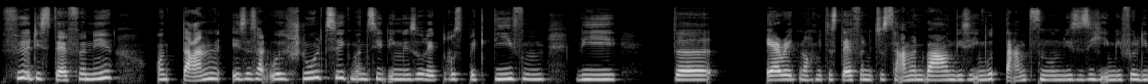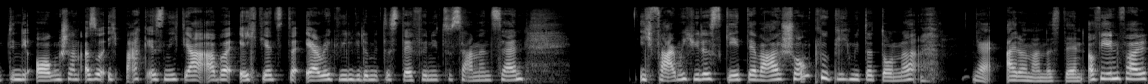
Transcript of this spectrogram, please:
für die Stephanie und dann ist es halt urschnulzig, man sieht irgendwie so Retrospektiven, wie der Eric noch mit der Stephanie zusammen war und wie sie irgendwo tanzen und wie sie sich irgendwie verliebt in die Augen schauen. Also ich pack es nicht, ja, aber echt jetzt, der Eric will wieder mit der Stephanie zusammen sein. Ich frage mich, wie das geht. Der war schon glücklich mit der Donna. Ja, I don't understand. Auf jeden Fall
